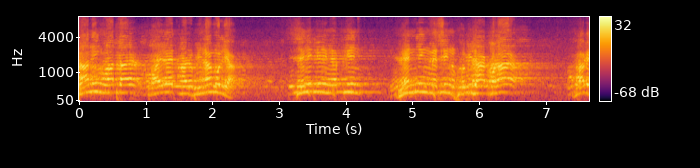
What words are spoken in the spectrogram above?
ৰানিং ৱাটাৰ টয়লেট আৰু বিনামূলীয়া চেনিটেৰী নেপকিন ভেণ্ডিং মেচিন সুবিধা কৰাৰ বাবে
